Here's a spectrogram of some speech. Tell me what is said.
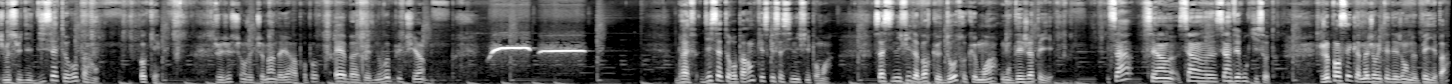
Je me suis dit 17 euros par an. Ok. Je vais juste changer de chemin d'ailleurs à propos. Eh ben, j'ai de nouveau plus de chien. Bref, 17 euros par an, qu'est-ce que ça signifie pour moi? Ça signifie d'abord que d'autres que moi ont déjà payé. Ça, c'est un, verrou qui saute. Je pensais que la majorité des gens ne payaient pas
